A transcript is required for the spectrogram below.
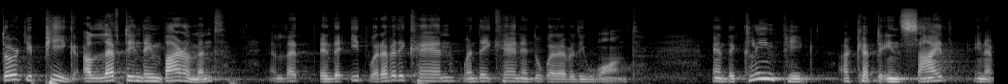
dirty pig are left in the environment and, let, and they eat whatever they can, when they can, and do whatever they want. And the clean pig are kept inside in a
